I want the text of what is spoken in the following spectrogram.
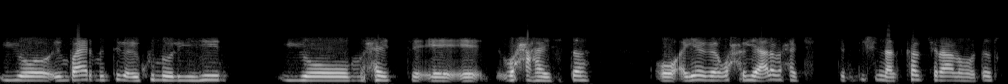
iyo environmentiga ay ku nool yihiin iyo maxay waxa haysta oo ayaga waxyaala waxaa jira traditional cultural oo dadku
